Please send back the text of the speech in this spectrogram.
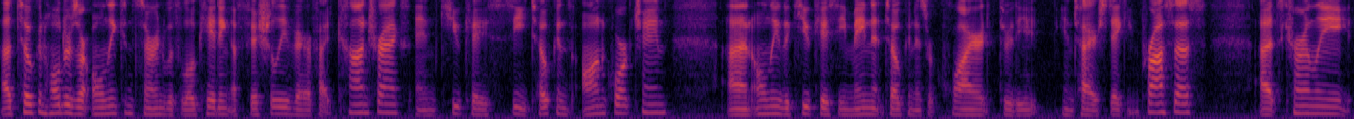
Uh, token holders are only concerned with locating officially verified contracts and QKC tokens on QuarkChain, uh, and only the QKC mainnet token is required through the entire staking process. Uh, it's currently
